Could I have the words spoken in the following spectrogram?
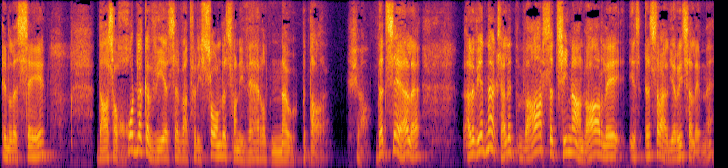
en hulle sê daar's 'n goddelike wese wat vir die sondes van die wêreld nou betaal. Sjoe. Dit sê hulle hulle weet niks. Hulle waar sit China en waar lê is Israel, Jerusalem, né?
